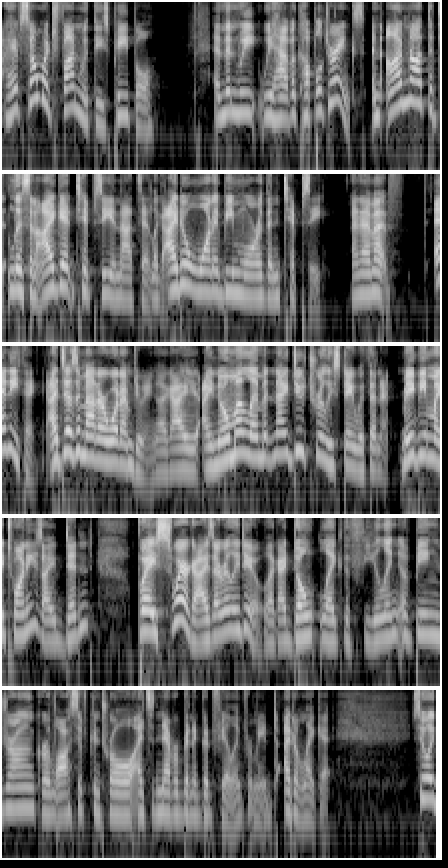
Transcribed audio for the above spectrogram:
I have so much fun with these people and then we we have a couple drinks. And I'm not the listen. I get tipsy, and that's it. Like I don't want to be more than tipsy, and I'm at anything. It doesn't matter what I'm doing. Like I I know my limit, and I do truly stay within it. Maybe in my 20s I didn't, but I swear, guys, I really do. Like I don't like the feeling of being drunk or loss of control. It's never been a good feeling for me. I don't like it. So I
